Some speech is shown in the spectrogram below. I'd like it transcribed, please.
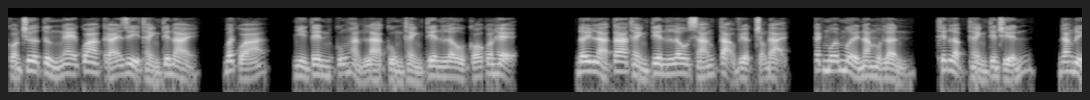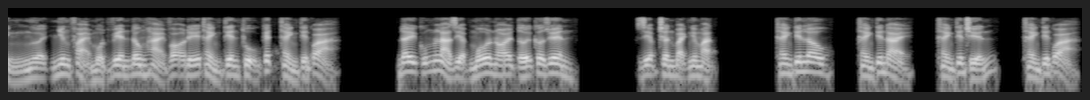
còn chưa từng nghe qua cái gì thành tiên này bất quá, nhìn tên cũng hẳn là cùng thành tiên lâu có quan hệ. Đây là ta thành tiên lâu sáng tạo việc trọng đại, cách mỗi mười năm một lần, thiết lập thành tiên chiến, đang đỉnh người nhưng phải một viên đông hải võ đế thành tiên thụ kết thành tiên quả. Đây cũng là diệp mỗ nói tới cơ duyên. Diệp trần bạch như mặt. Thành tiên lâu, thành tiên đài, thành tiên chiến, thành tiên quả.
